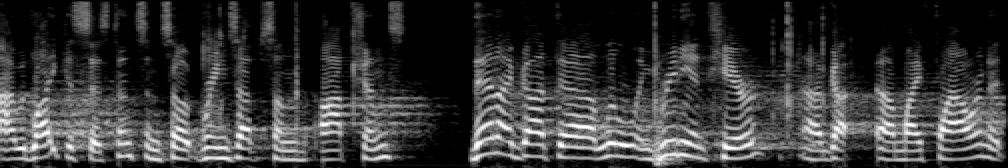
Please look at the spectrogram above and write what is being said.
I would like assistance, and so it brings up some options. Then I've got a little ingredient here. I've got uh, my flour, and it,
